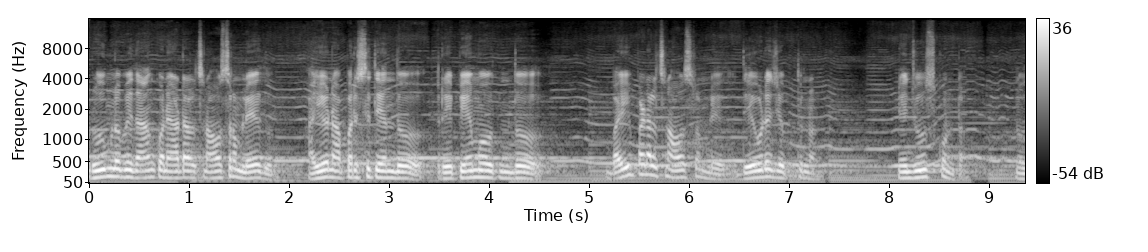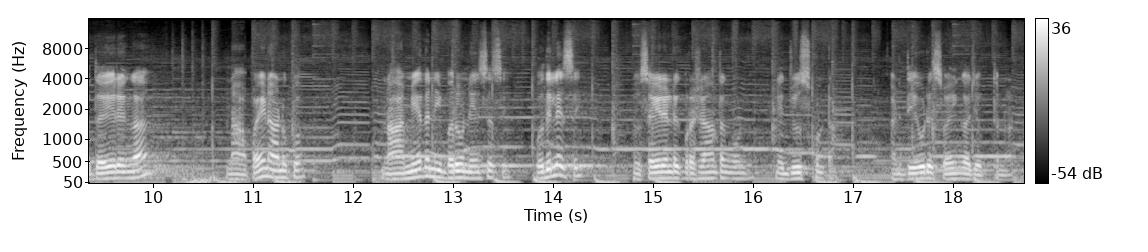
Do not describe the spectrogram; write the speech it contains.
రూమ్లో పోయి దాంకొని ఆడాల్సిన అవసరం లేదు. అయ్యో నా పరిస్థితి ఏందో? రేపేమవుతుందో? భయపడాల్సిన అవసరం లేదు. దేవుడే చెప్తున్నాడు. నేను చూసుకుంటా. నువ్వు ధైర్యంగా నా పైన అనుకో నా మీద నీ బరువు నేసేసి వదిలేసి నువ్వు సైలెంట్గా ప్రశాంతంగా ఉండు. నేను చూసుకుంటా. అని దేవుడే స్వయంగా చెప్తున్నాడు.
